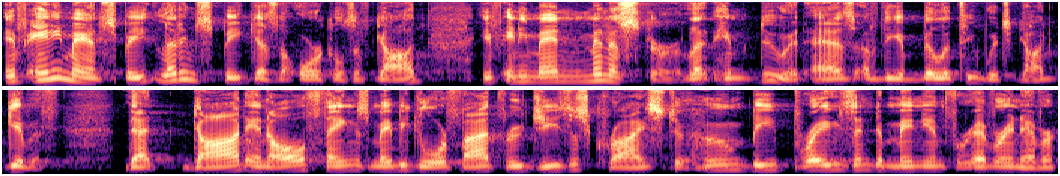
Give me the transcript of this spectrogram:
If any man speak, let him speak as the oracles of God. If any man minister, let him do it as of the ability which God giveth, that God in all things may be glorified through Jesus Christ, to whom be praise and dominion forever and ever.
